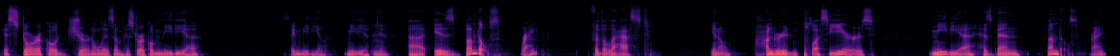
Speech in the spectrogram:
Historical journalism, historical media, say media, media Yeah. uh, is bundles, right? For the last, you know, hundred plus years, media has been bundles, right?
